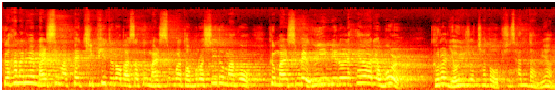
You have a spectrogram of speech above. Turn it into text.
그 하나님의 말씀 앞에 깊이 들어가서 그 말씀과 더불어 씨름하고 그 말씀의 의미를 헤아려 볼 그럴 여유조차도 없이 산다면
